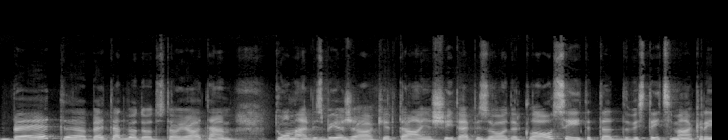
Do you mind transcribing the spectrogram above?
Bet, eh, bet atbildot uz tavu jautājumu, tomēr visbiežāk ir tā, ja šī epizode ir klausīta, tad visticamāk arī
